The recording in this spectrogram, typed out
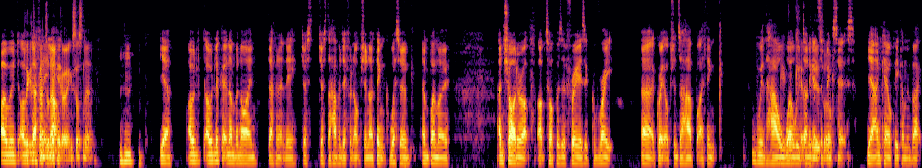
I would I I would think it depends on look at outgoings, doesn't it? yeah, I would I would look at a number nine definitely just just to have a different option. I think Wissa and Mbeumo and Schade up up top as a free is a great uh, great option to have. But I think with how You've well we've done against the well. big six, yeah, and KLP coming back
